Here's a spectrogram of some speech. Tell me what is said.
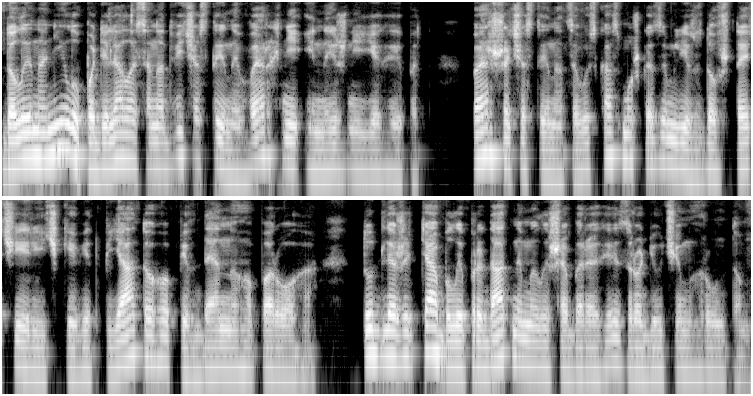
Долина Нілу поділялася на дві частини Верхній і Нижній Єгипет. Перша частина це вузька смужка землі вздовж течії річки від п'ятого південного порога. Тут для життя були придатними лише береги з родючим ґрунтом.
